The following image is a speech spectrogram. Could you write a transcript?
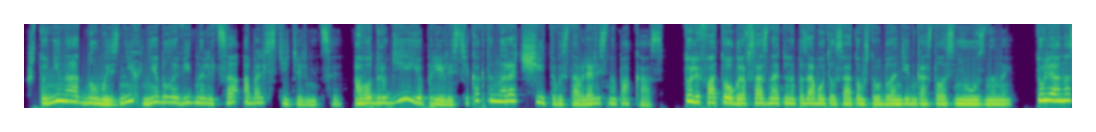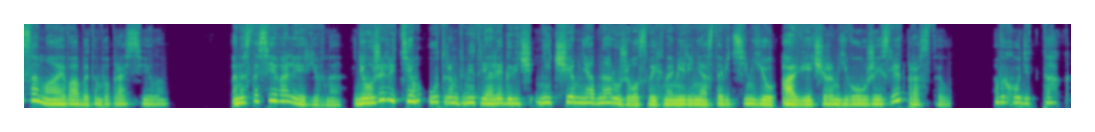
что ни на одном из них не было видно лица обольстительницы, а вот другие ее прелести как-то нарочито выставлялись на показ. То ли фотограф сознательно позаботился о том, чтобы блондинка осталась неузнанной, то ли она сама его об этом попросила. Анастасия Валерьевна, неужели тем утром Дмитрий Олегович ничем не обнаруживал своих намерений оставить семью, а вечером его уже и след простыл? Выходит так.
